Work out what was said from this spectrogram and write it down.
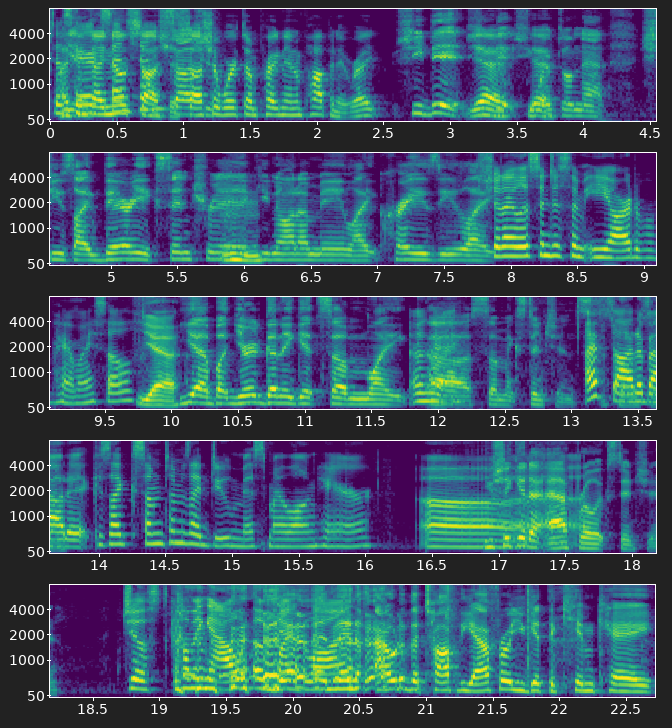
Does I hair think I know extensions? Sasha. Sasha- Sasha worked on Pregnant and Popping It, right? she did. She Yeah, did. She yeah. worked on that. She's like very eccentric, you know what I mean? Like crazy, like Should I listen to some ER to prepare myself? Yeah. Yeah, but you're gonna get some like Okay. uh some extensions. I've thought about saying. it because like sometimes I do miss my long hair. You should get an afro extension. Just coming out of my Yeah, blonde. and then out of the top of the afro, you get the Kim K,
